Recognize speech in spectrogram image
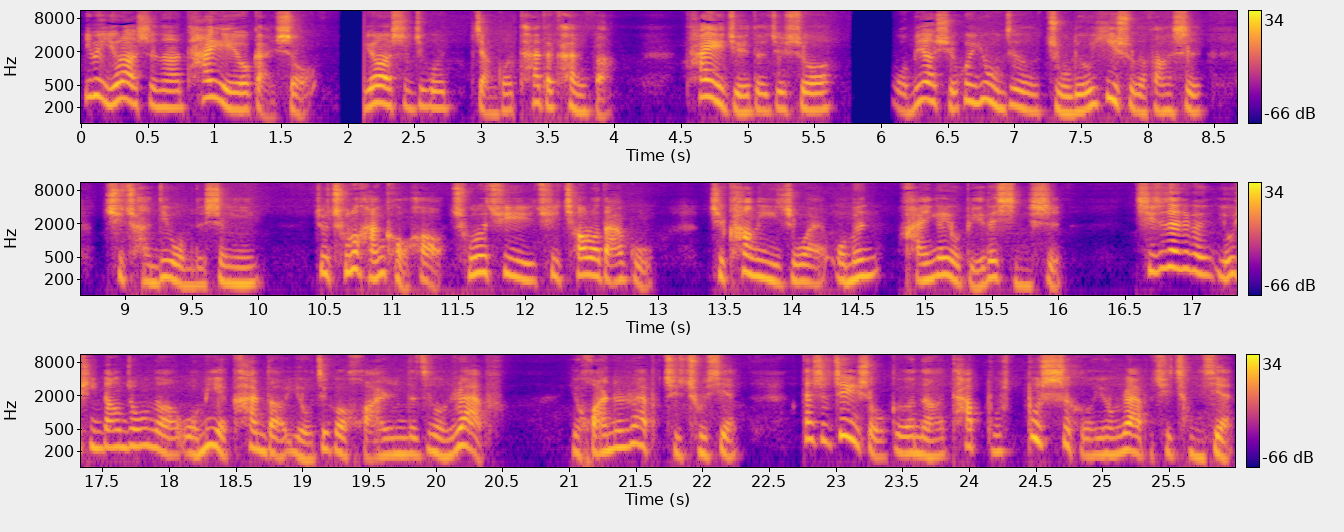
因为尤老师呢，他也有感受。尤老师就给我讲过他的看法，他也觉得就是说，我们要学会用这种主流艺术的方式去传递我们的声音，就除了喊口号，除了去去敲锣打鼓。去抗议之外，我们还应该有别的形式。其实，在这个游行当中呢，我们也看到有这个华人的这种 rap，有华人的 rap 去出现。但是这首歌呢，它不不适合用 rap 去呈现，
